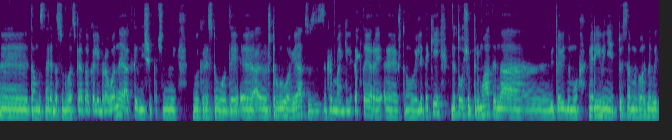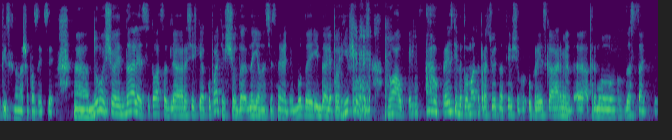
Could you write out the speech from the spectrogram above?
е, там снаряди 125-го калібра. Вони активніше почали використовувати штурмову авіацію, зокрема гелікоптери, штурмові літаки, для того, щоб тримати на відповідному рівні той самий вогневий тиск на наші позиції. Думаю, що і далі ситуація для російських окупантів щодо наявності снарядів буде і далі погіршуватись. Ну а українські, дипломати працюють над тим, щоб українська армія е, отримувала достатньо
